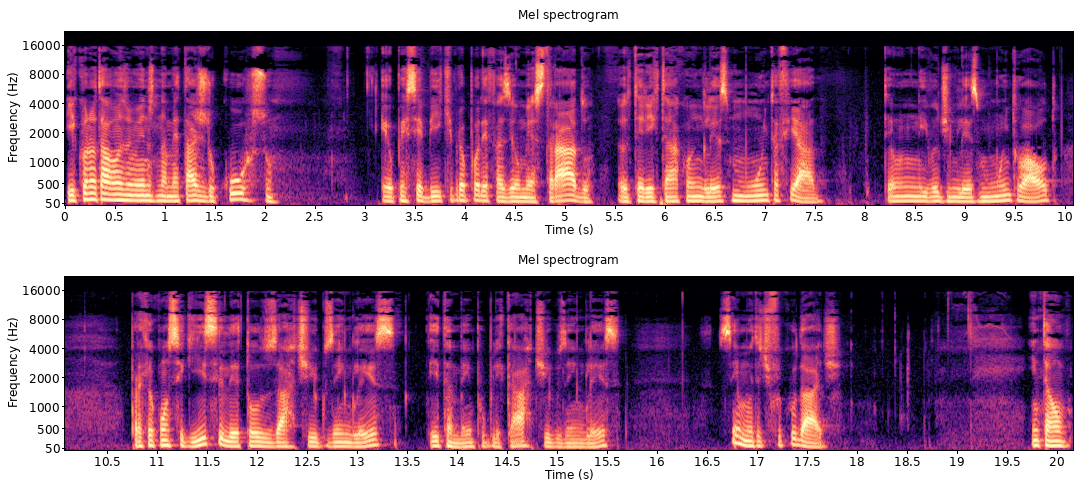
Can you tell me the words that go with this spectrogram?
E quando eu estava mais ou menos na metade do curso, eu percebi que para poder fazer o mestrado eu teria que estar com o inglês muito afiado, ter um nível de inglês muito alto para que eu conseguisse ler todos os artigos em inglês e também publicar artigos em inglês sem muita dificuldade. Então,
